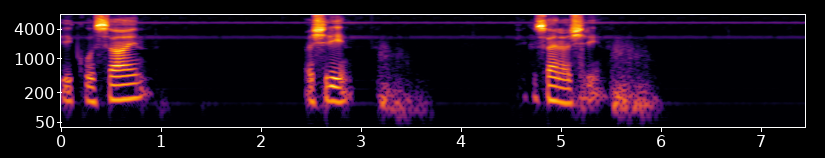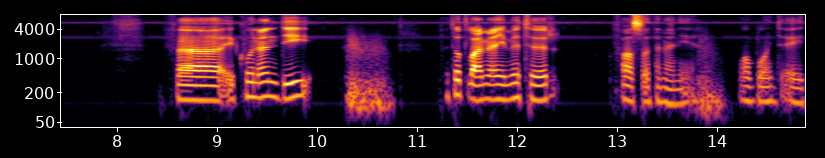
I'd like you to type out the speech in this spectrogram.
في cosine عشرين. في cosine عشرين. فيكون عندي فتطلع معي متر فاصلة ثمانية 1.8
